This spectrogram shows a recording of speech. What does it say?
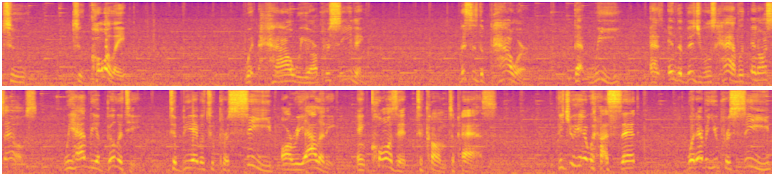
to, to correlate with how we are perceiving. This is the power that we as individuals have within ourselves. We have the ability to be able to perceive our reality and cause it to come to pass. Did you hear what I said? Whatever you perceive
